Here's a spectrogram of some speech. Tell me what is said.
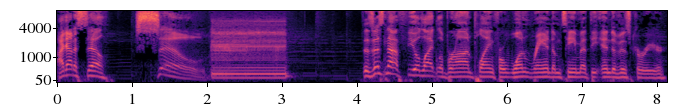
I got to sell. Sell. Does this not feel like LeBron playing for one random team at the end of his career?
